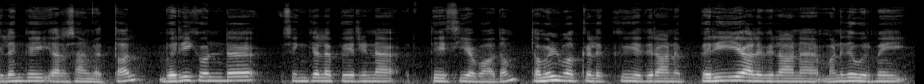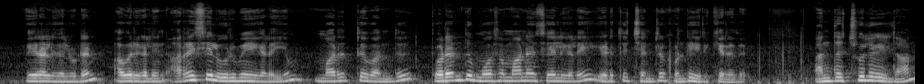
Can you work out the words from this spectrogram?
இலங்கை அரசாங்கத்தால் வெறி கொண்ட சிங்கள பேரின தேசியவாதம் தமிழ் மக்களுக்கு எதிரான பெரிய அளவிலான மனித உரிமை மீறல்களுடன் அவர்களின் அரசியல் உரிமைகளையும் மறுத்து வந்து தொடர்ந்து மோசமான செயல்களை எடுத்து சென்று கொண்டு இருக்கிறது. அந்த சூழலில்தான்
